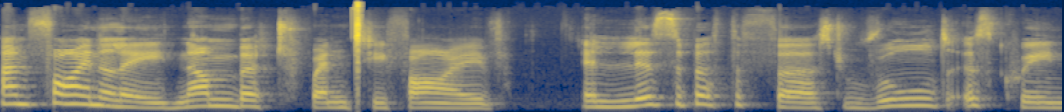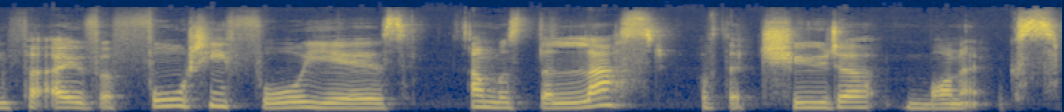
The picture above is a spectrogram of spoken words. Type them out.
And finally, number 25. Elizabeth I ruled as queen for over 44 years and was the last of the Tudor monarchs.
